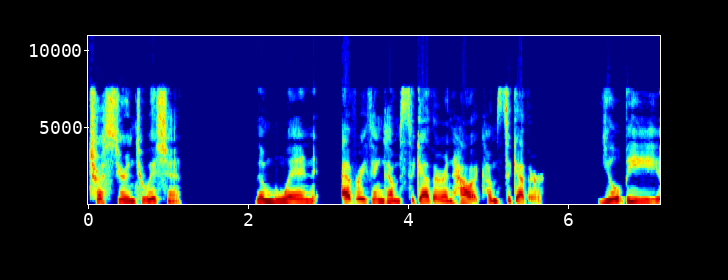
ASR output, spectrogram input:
trust your intuition, then when everything comes together and how it comes together, you'll be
